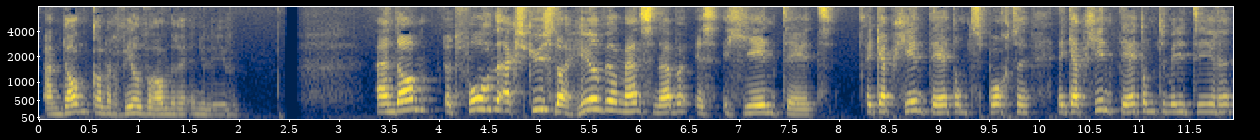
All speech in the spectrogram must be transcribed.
En dan kan er veel veranderen in je leven. En dan het volgende excuus dat heel veel mensen hebben, is geen tijd. Ik heb geen tijd om te sporten, ik heb geen tijd om te mediteren,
